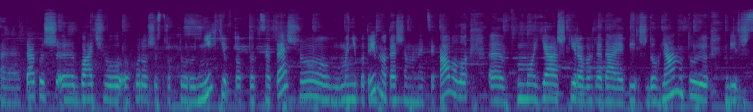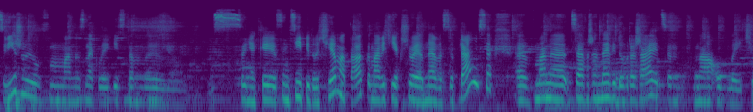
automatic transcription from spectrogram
Е, Також е, бачу хорошу структуру нігтів, тобто це те, що мені потрібно, те, що мене цікавило. Е, Моя шкіра виглядає більш доглянутою, більш свіжою. В мене зникли якісь там. Синяки, синці під очима, так навіть якщо я не висипляюся, е, в мене це вже не відображається на обличчі.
